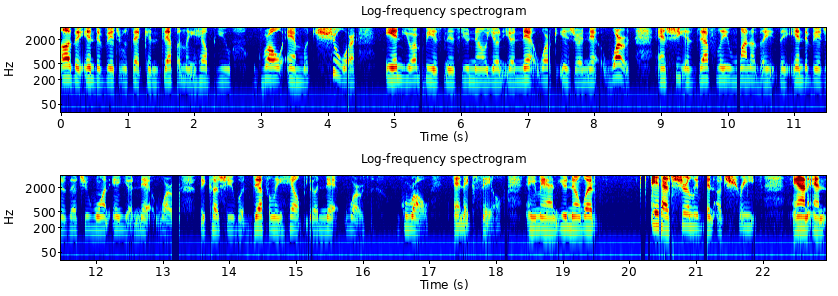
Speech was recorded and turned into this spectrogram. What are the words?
other individuals that can definitely help you grow and mature in your business. You know your your network is your net worth. And she is definitely one of the the individuals that you want in your network because she would definitely help your net worth grow and excel. Amen. You know what? It has surely been a treat and an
